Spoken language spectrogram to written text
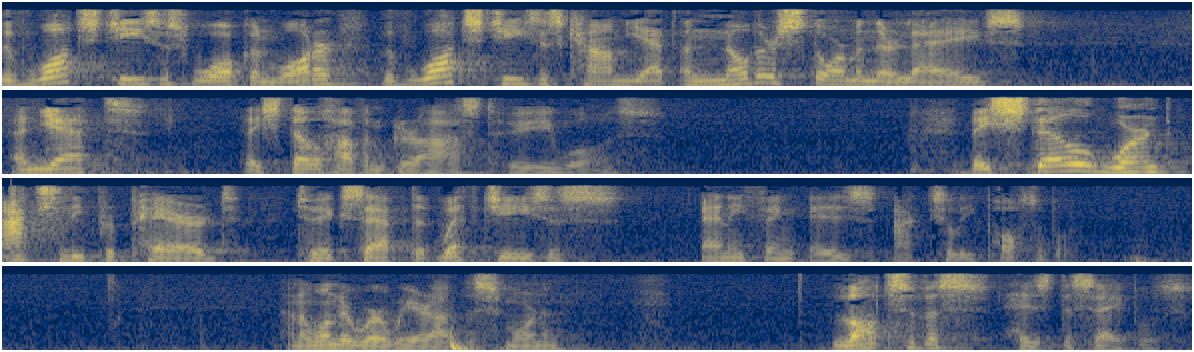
They've watched Jesus walk on water. They've watched Jesus calm yet another storm in their lives. And yet, they still haven't grasped who he was. They still weren't actually prepared to accept that with Jesus, anything is actually possible. And I wonder where we're at this morning. Lots of us, his disciples.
